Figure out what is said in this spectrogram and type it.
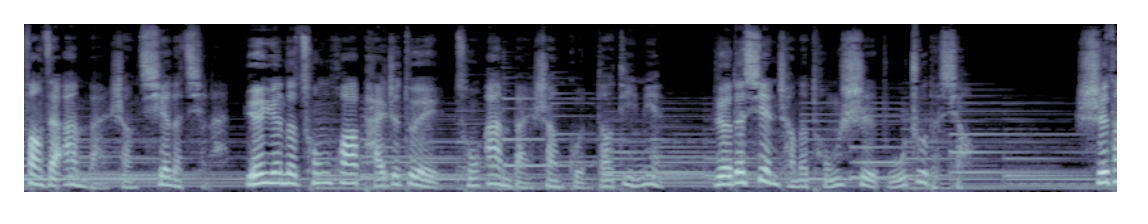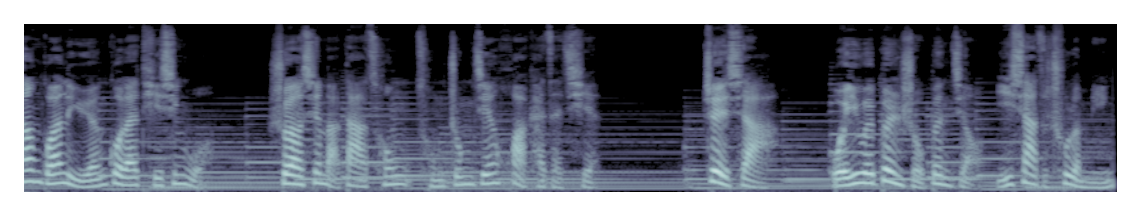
放在案板上切了起来。圆圆的葱花排着队从案板上滚到地面，惹得现场的同事不住的笑。食堂管理员过来提醒我，说要先把大葱从中间划开再切。这下我因为笨手笨脚，一下子出了名。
